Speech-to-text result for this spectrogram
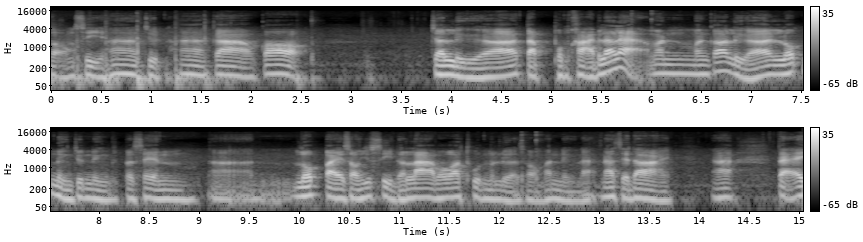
สองสี่ห้าจุดห้าเก้าก็จะเหลือแต่ผมขายไปแล้วแหละ มันมันก็เหลือลบหนึ่งจุดหนึ่งเปอร์เซ็นต์ลบไปสองจุดสี่ดอลลาร์ เพราะว่าทุนมันเหลือสองพันหนึ่งแล้ว น่าเสียดายนะแต่ไอ้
